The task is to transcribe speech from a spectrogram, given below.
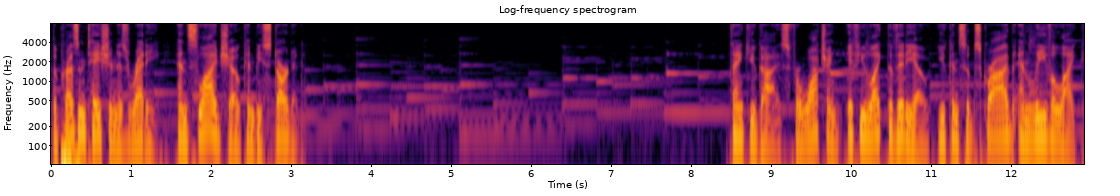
The presentation is ready, and slideshow can be started. Thank you guys for watching. If you like the video, you can subscribe and leave a like,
